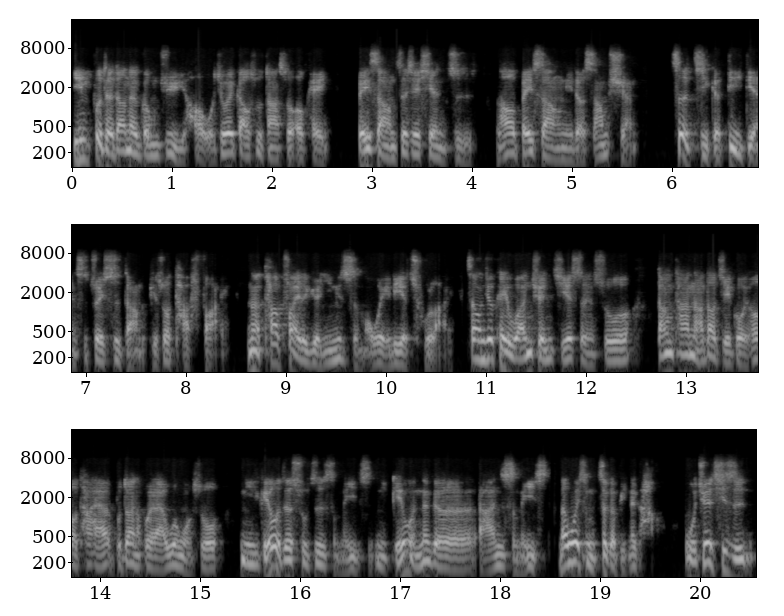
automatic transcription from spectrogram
input 到那个工具以后，我就会告诉他说，OK。Based on 这些限制，然后 Based on 你的 assumption，这几个地点是最适当的。比如说 Top Five，那 Top Five 的原因是什么？我也列出来，这样就可以完全节省说，当他拿到结果以后，他还要不断的回来问我说：“你给我这数字是什么意思？你给我那个答案是什么意思？那为什么这个比那个好？”我觉得其实。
